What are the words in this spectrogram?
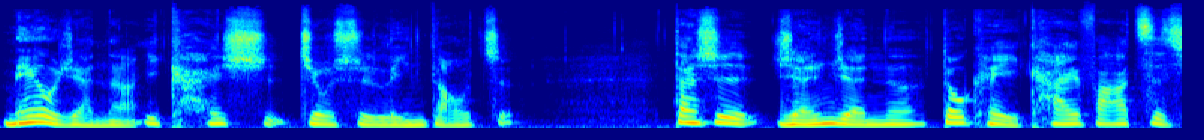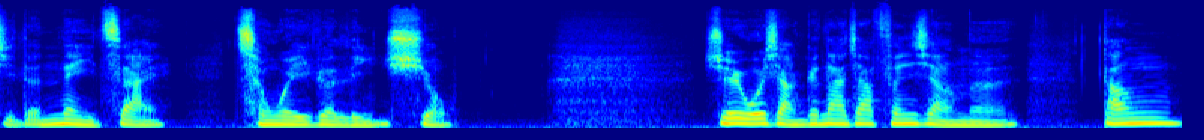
没有人啊一开始就是领导者，但是人人呢都可以开发自己的内在。成为一个领袖，所以我想跟大家分享呢。当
